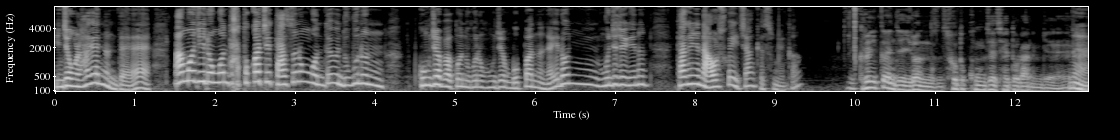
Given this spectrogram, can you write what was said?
인정을 하겠는데 나머지 이런 건 다 똑같이 다 쓰는 건데 왜 누구는 공제 받고 누구는 공제 못 받느냐 이런 문제 제기는 당연히 나올 수가 있지 않겠습니까? 그러니까 이제 이런 소득 공제 제도라는 게 네.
